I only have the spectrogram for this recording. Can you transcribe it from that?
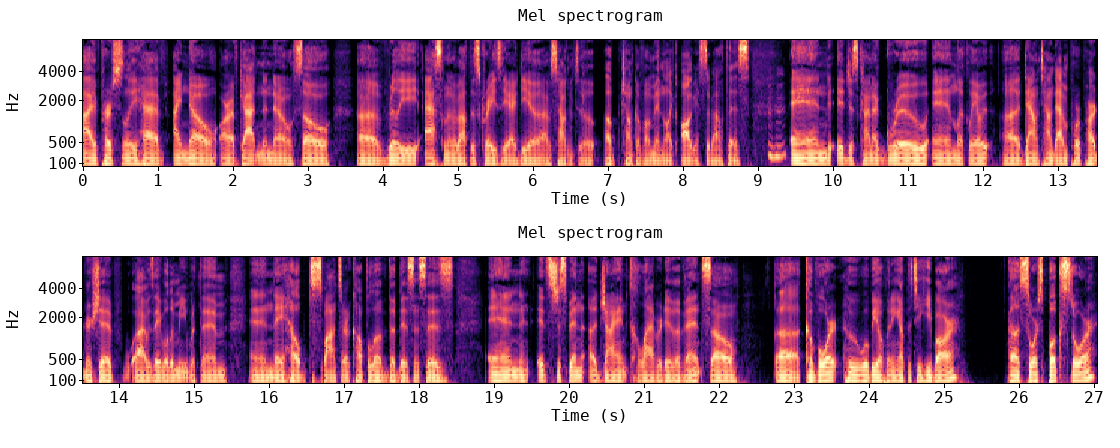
I personally have, I know, or I've gotten to know. So, uh, really asking them about this crazy idea. I was talking to a chunk of them in like August about this, and it just kind of grew. And luckily, uh, downtown Davenport partnership, I was able to meet with them, and they helped sponsor a couple of the businesses. And it's just been a giant collaborative event. So, uh, Cavort, who will be opening up the Tiki Bar, uh, Source Bookstore,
